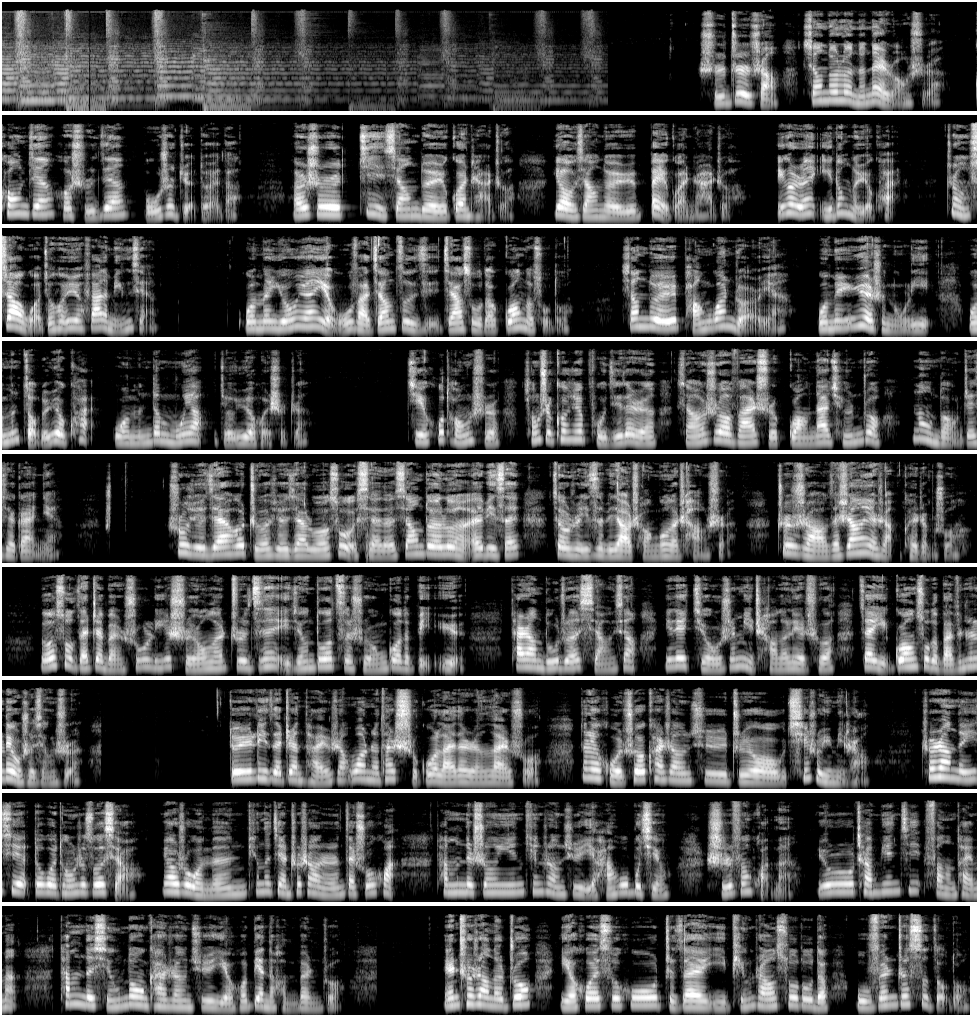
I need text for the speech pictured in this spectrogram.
实质上，相对论的内容是：空间和时间不是绝对的。而是既相对于观察者，又相对于被观察者。一个人移动的越快，这种效果就会越发的明显。我们永远也无法将自己加速到光的速度。相对于旁观者而言，我们越是努力，我们走得越快，我们的模样就越会失真。几乎同时，从事科学普及的人想要设法使广大群众弄懂这些概念。数学家和哲学家罗素写的相对论 A B C 就是一次比较成功的尝试，至少在商业上可以这么说。罗素在这本书里使用了至今已经多次使用过的比喻，他让读者想象一列九十米长的列车在以光速的百分之六十行驶。对于立在站台上望着它驶过来的人来说，那列火车看上去只有七十余米长，车上的一切都会同时缩小。要是我们听得见车上的人在说话，他们的声音听上去也含糊不清，十分缓慢，犹如唱片机放得太慢。他们的行动看上去也会变得很笨拙，连车上的钟也会似乎只在以平常速度的五分之四走动。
